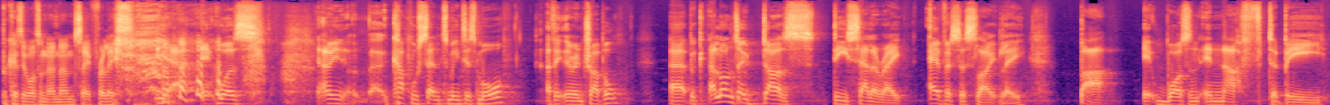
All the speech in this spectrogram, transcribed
Because it wasn't an unsafe release. yeah, it was. I mean, a couple centimetres more. I think they're in trouble. Uh, Alonso does decelerate ever so slightly, but it wasn't enough to be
